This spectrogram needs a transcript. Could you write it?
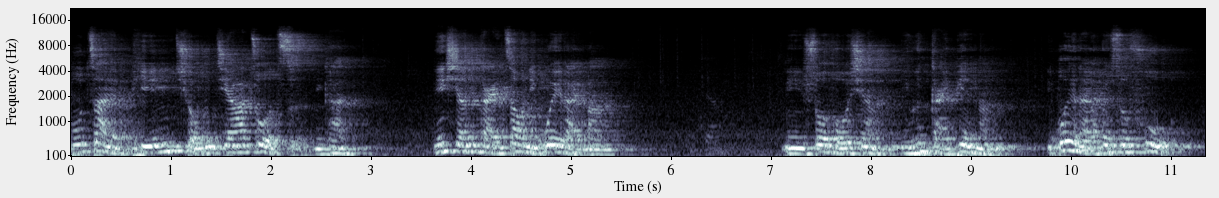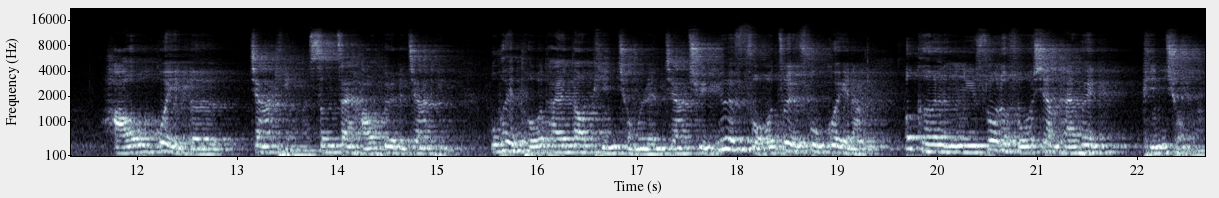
不在贫穷家作子。你看，你想改造你未来吗？你说佛像，你会改变呢？你未来会是富豪贵的家庭，生在豪贵的家庭。不会投胎到贫穷人家去，因为佛最富贵了，不可能，你塑了佛像还会贫穷啊。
